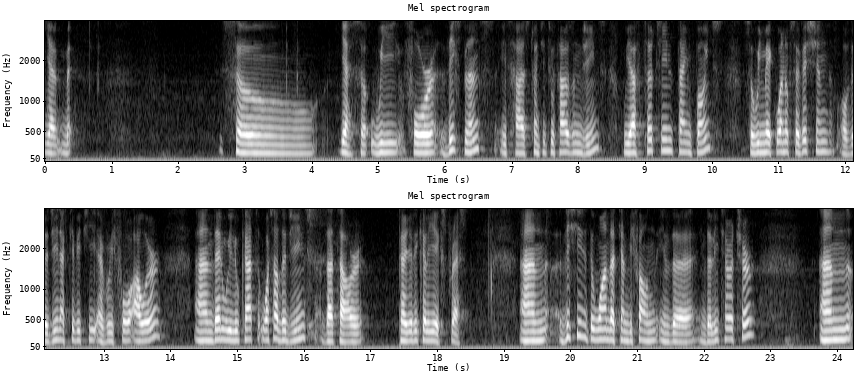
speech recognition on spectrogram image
yeah, so yeah, so we, for these plants, it has 22,000 genes. We have 13 time points. So we make one observation of the gene activity every four hours, and then we look at what are the genes that are periodically expressed. And this is the one that can be found in the, in the literature. And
